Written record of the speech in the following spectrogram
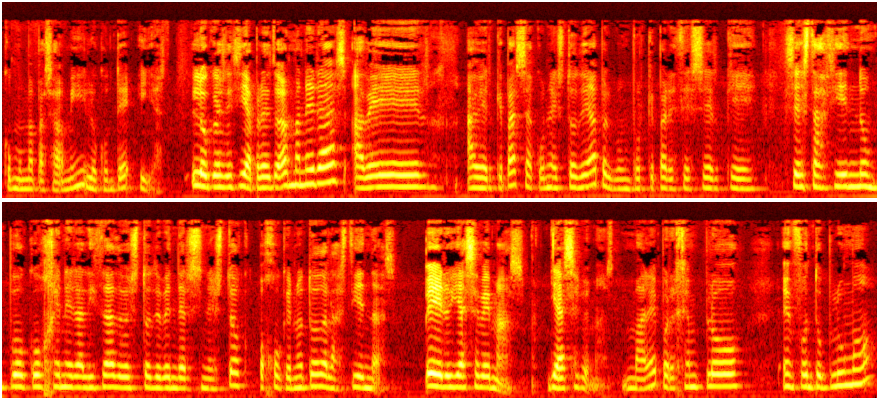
como me ha pasado a mí, lo conté y ya está. Lo que os decía, pero de todas maneras, a ver, a ver qué pasa con esto de Apple, porque parece ser que se está haciendo un poco generalizado esto de vender sin stock. Ojo que no todas las tiendas, pero ya se ve más, ya se ve más, ¿vale? Por ejemplo, en Fontoplumo,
